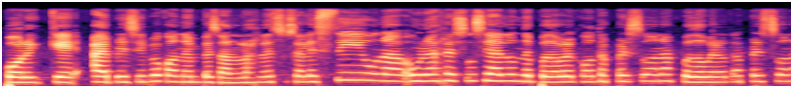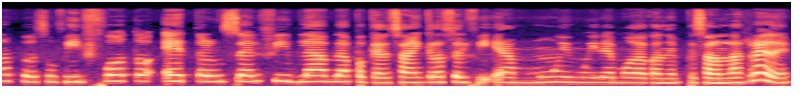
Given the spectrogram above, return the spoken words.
Porque al principio cuando empezaron las redes sociales, sí, una, una red social donde puedo hablar con otras personas, puedo ver a otras personas, puedo subir fotos, esto, un selfie, bla, bla, porque saben que los selfies eran muy, muy de moda cuando empezaron las redes.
